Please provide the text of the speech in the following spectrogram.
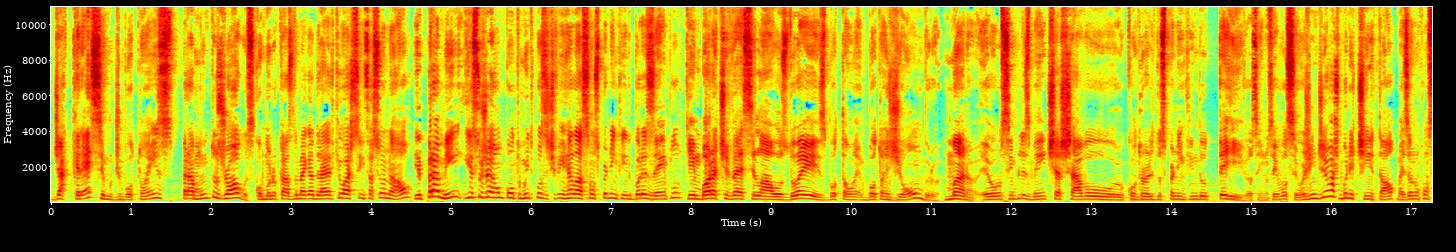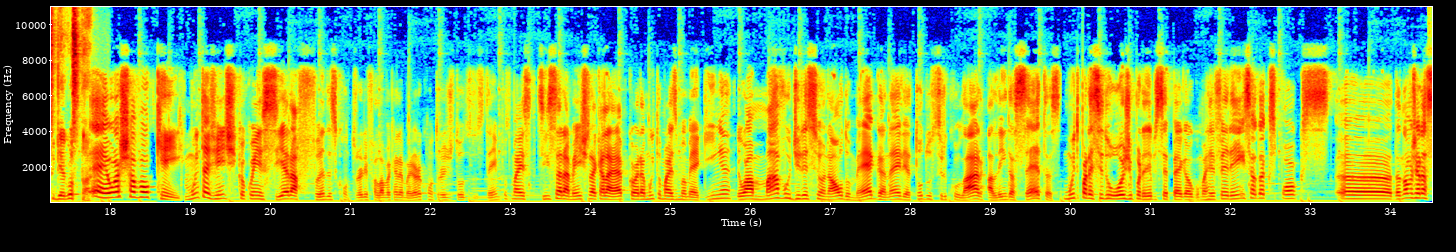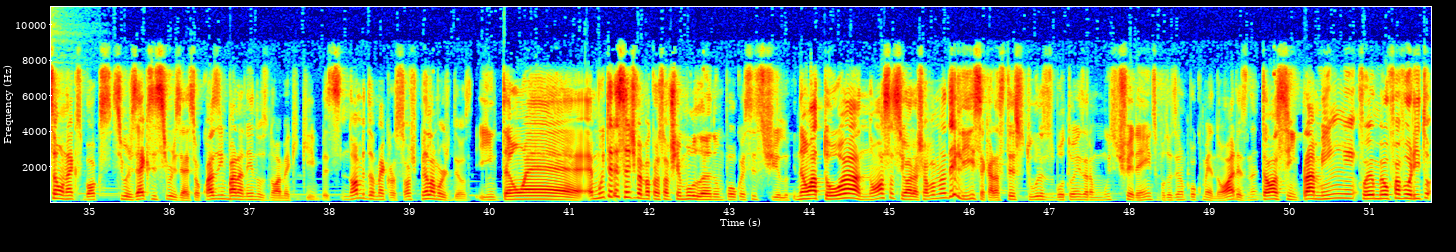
de acréscimo de botões para muitos jogos como no caso do Mega Drive, que eu acho sensacional. E para mim, isso já é um ponto muito positivo em relação ao Super Nintendo, por exemplo, que embora tivesse lá os dois botão, botões de ombro, mano, eu simplesmente achava o controle do Super Nintendo terrível, assim, não sei você. Hoje em dia eu acho bonitinho e tal, mas eu não conseguia gostar. É, eu achava ok. Muita gente que eu conhecia era fã desse controle, falava que era o melhor controle de todos os tempos, mas sinceramente naquela época eu era muito mais uma meguinha. Eu amava o direcional do Mega, né? Ele é todo circular, além das setas. Muito parecido hoje, por exemplo, você pega alguma referência do Xbox uh, da nova geração, né? Xbox Series X e Series S. Eu quase embananei nos nomes aqui, que esse nome da Microsoft, pelo amor de Deus. Então é, é muito interessante ver a Microsoft emulando um pouco esse estilo. Não à toa, nossa senhora, achava uma delícia, cara. As texturas dos botões eram muito diferentes, os botões eram um pouco menores, né? Então, assim, para mim foi o meu favorito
